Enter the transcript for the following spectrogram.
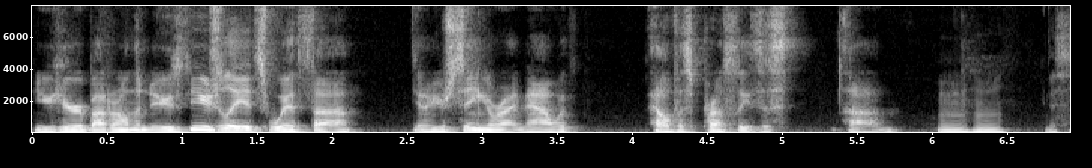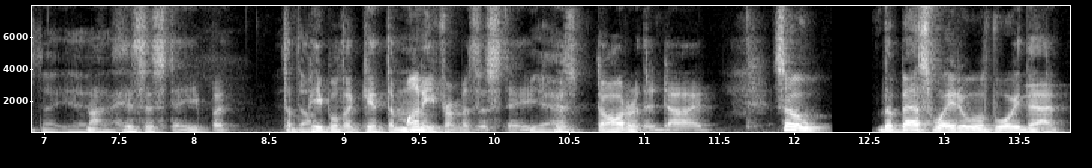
You hear about it on the news. Usually it's with, uh, you know, you're seeing it right now with Elvis Presley's, um, mm-hmm. estate, yeah, not his estate, but the people that get the money from his estate, yeah. his daughter that died. So the best way to avoid that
